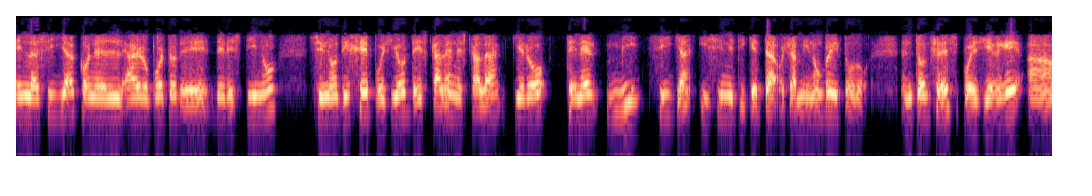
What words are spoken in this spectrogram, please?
en la silla con el aeropuerto de, de destino, sino dije, pues yo de escala en escala quiero tener mi silla y sin etiqueta, o sea, mi nombre y todo. Entonces, pues llegué a,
